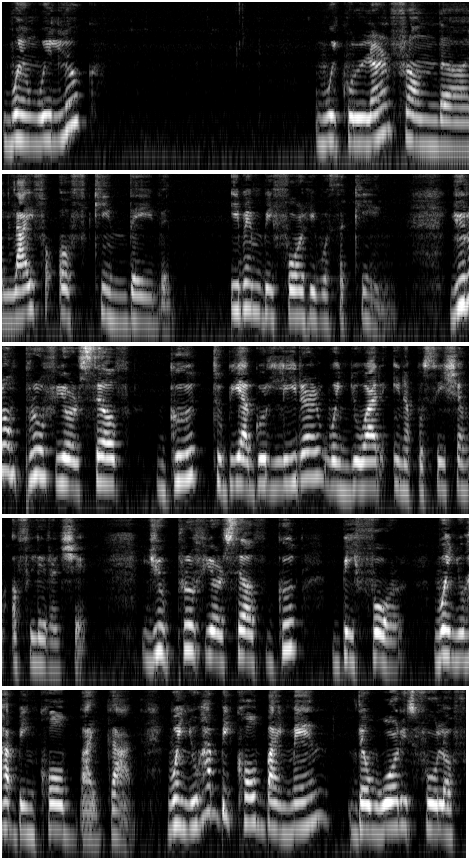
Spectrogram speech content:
when we look, we could learn from the life of King David, even before he was a king. You don't prove yourself good to be a good leader when you are in a position of leadership. You prove yourself good before when you have been called by God. When you have been called by men, the world is full of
